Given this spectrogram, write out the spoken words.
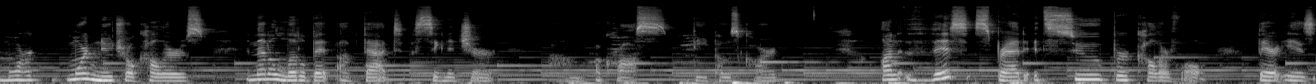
more more neutral colors, and then a little bit of that signature um, across the postcard. On this spread, it's super colorful. There is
